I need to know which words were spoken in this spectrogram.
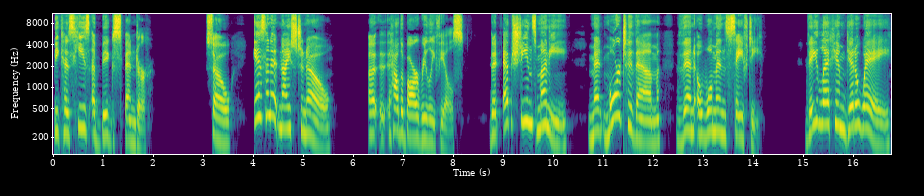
because he's a big spender. So, isn't it nice to know uh, uh, how the bar really feels? That Epshteyn's money meant more to them than a woman's safety. They let him get away.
